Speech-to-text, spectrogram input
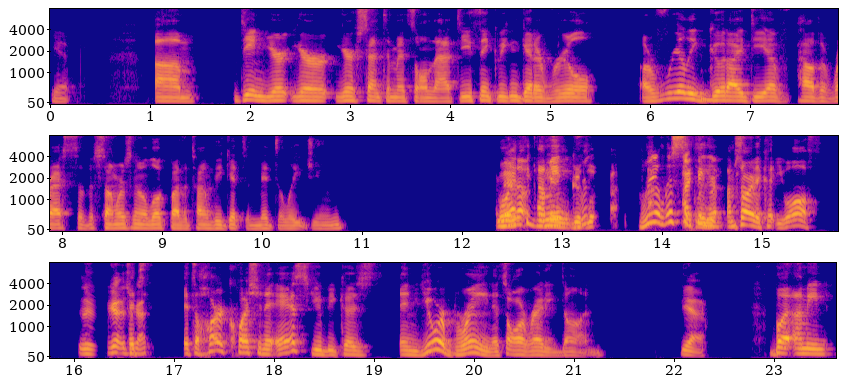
yeah. Um, Dean, your your your sentiments on that. Do you think we can get a real a really good idea of how the rest of the summer is going to look by the time we get to mid to late June? I mean, well, I, I mean re- realistically, I am sorry to cut you off it's, it's a hard question to ask you because in your brain it's already done. Yeah. But I mean,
